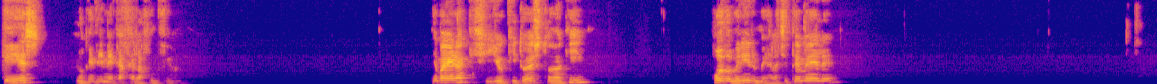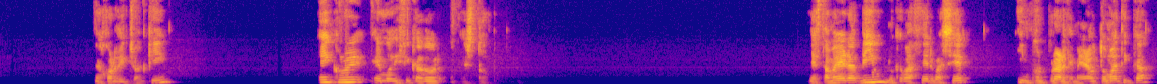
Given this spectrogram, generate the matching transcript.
qué es lo que tiene que hacer la función. De manera que si yo quito esto de aquí, puedo venirme al HTML, mejor dicho aquí, e incluir el modificador stop. De esta manera, Vue lo que va a hacer va a ser incorporar de manera automática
